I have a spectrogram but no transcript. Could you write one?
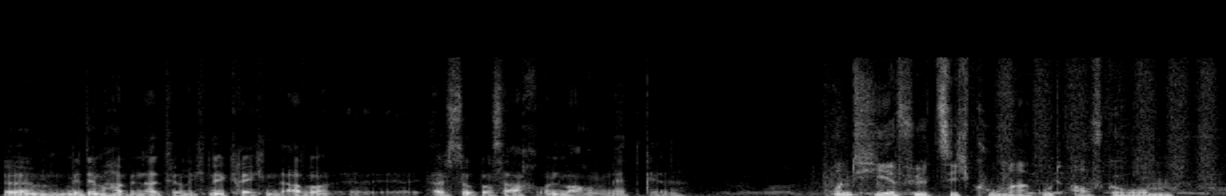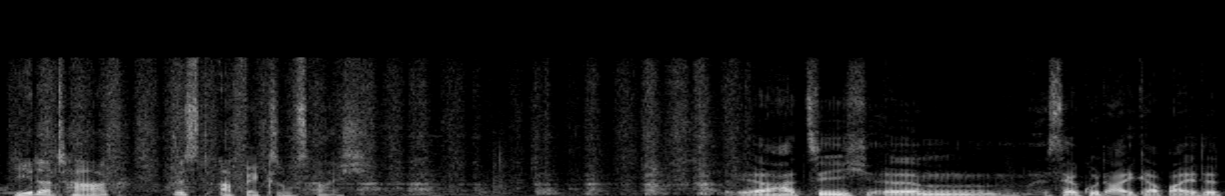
ähm, mit dem habe ich natürlich nicht gerechnet, aber äh, eine super Sache und warum nicht, gell? Und hier fühlt sich Kuma gut aufgehoben. Jeder Tag ist abwechslungsreich. Er hat sich ähm, sehr gut eingearbeitet.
